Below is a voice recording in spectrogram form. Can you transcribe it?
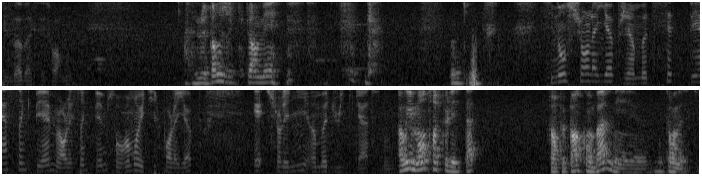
Et le mob accessoirement. Le temps que je récupère mes... ok. Sinon sur la YOP j'ai un mode 7 PA 5 PM, alors les 5 PM sont vraiment utiles pour la YOP. Et sur l'ennemi un mode 8-4. Donc Ah oui, montre un peu les stats. Enfin, on peut pas en combat, mais... Euh, on explique.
